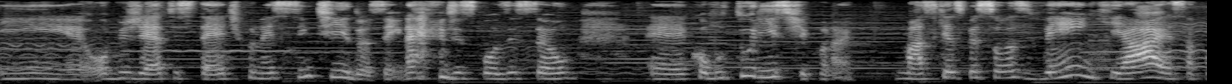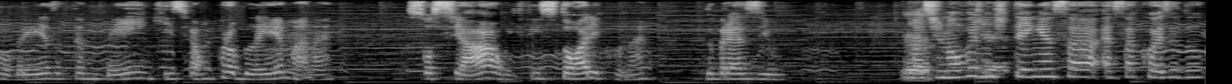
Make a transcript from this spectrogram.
em objeto estético nesse sentido, assim, né? De exposição é, como turístico, né? Mas que as pessoas veem que há essa pobreza também, que isso é um problema, né? Social, enfim, histórico, né? Do Brasil. É. Mas, de novo, a gente tem essa, essa coisa do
